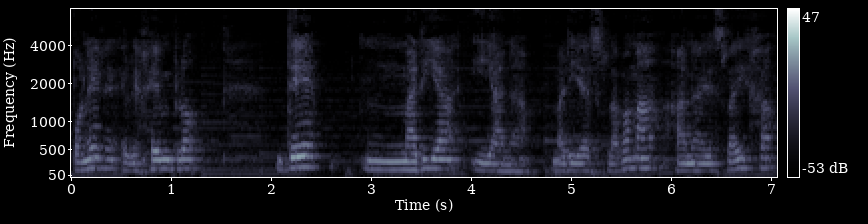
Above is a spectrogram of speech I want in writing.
poner el ejemplo de María y Ana. María es la mamá, Ana es la hija,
